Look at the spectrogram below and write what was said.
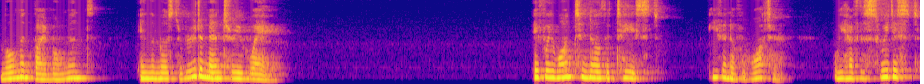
moment by moment in the most rudimentary way. If we want to know the taste even of water, we have the sweetest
